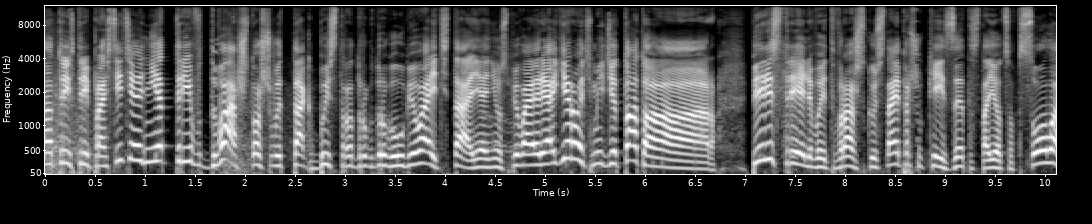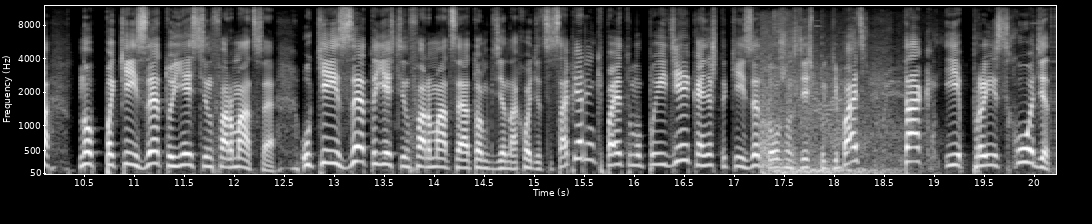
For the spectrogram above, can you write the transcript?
А, 3 в 3, простите, нет, 3 в 2. Что ж вы так быстро друг друга убиваете? Да, я не успеваю реагировать. Медитатор перестреливает вражескую снайпершу. KZ остается в соло. Но по KZ есть информация. У KZ есть информация о том, где находятся соперники. Поэтому, по идее, конечно, KZ должен здесь погибать. Так и происходит.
